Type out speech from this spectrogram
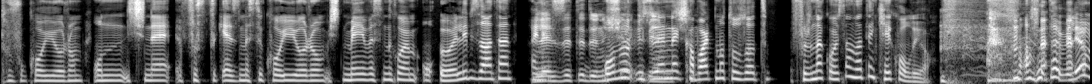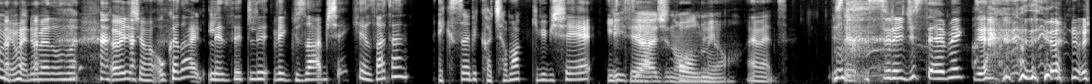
tofu koyuyorum. Onun içine fıstık ezmesi koyuyorum, işte meyvesini koyuyorum. O öyle bir zaten hani lezzete dönüşüyor Onu üzerine kabartma tozu atıp fırına koysan zaten kek oluyor. Anlatabiliyor muyum? Hani ben onu öyle düşünüyorum. O kadar lezzetli ve güzel bir şey ki zaten ekstra bir kaçamak gibi bir şeye ihtiyaç İhtiyacın olmuyor. olmuyor. Evet. İşte süreci sevmek diyorum.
